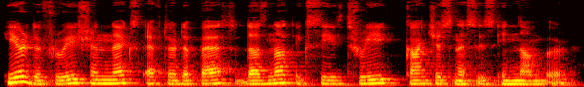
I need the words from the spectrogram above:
Here the fruition next after the path does not exceed three consciousnesses in number.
